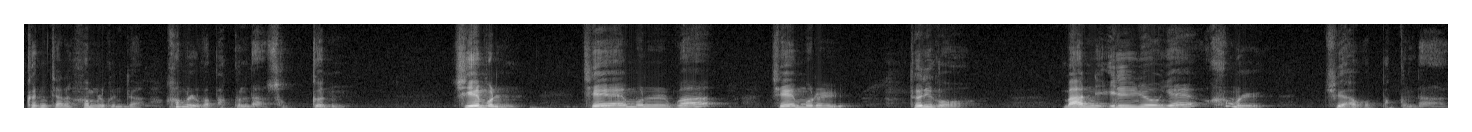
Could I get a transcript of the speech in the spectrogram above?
근자는 허물 근자, 허물과 바꾼다. 속건, 재물, 재물과 재물을 드리고 만 인류의 흠을 죄하고 바꾼다.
